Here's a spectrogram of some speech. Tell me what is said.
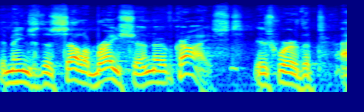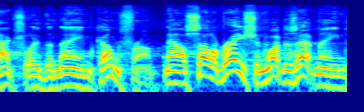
it means the celebration of Christ is where the actually the name comes from. Now, celebration, what does that mean?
